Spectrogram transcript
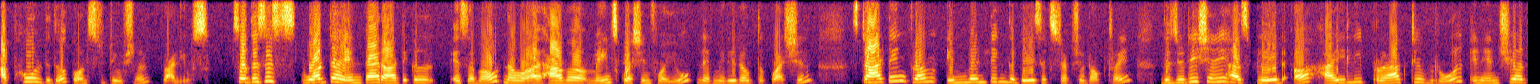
uphold the constitutional values. So this is what the entire article is about. Now I have a mains question for you. Let me read out the question. Starting from inventing the basic structure doctrine, the judiciary has played a highly proactive role in ensuring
